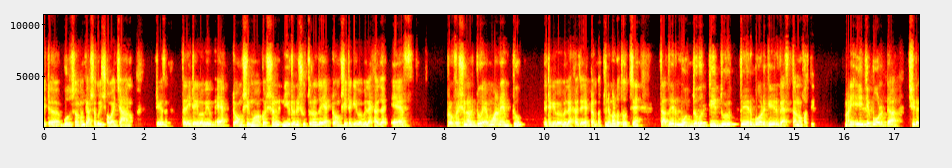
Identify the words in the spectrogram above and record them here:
এটা বলছো আমাকে, আশা করি সবাই জানো। ঠিক আছে? তাহলে এটা এইভাবে একটা অংশে, মহাকর্ষণ, নিউটনের সূত্র অনুযায়ী একটা অংশে এটাকে এভাবে লেখা যায়। F proportional to M one M two এটাকে এভাবে লেখা যায়। এক নম্বর। দুই নম্বর কথা হচ্ছে, তাদের মধ্যবর্তী দূরত্বের বর্গের ব্যস্তানুপাতিক। মানে এই যে বলটা, সেটা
